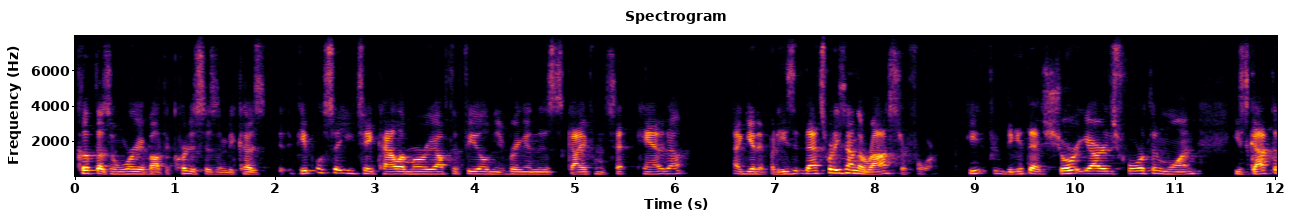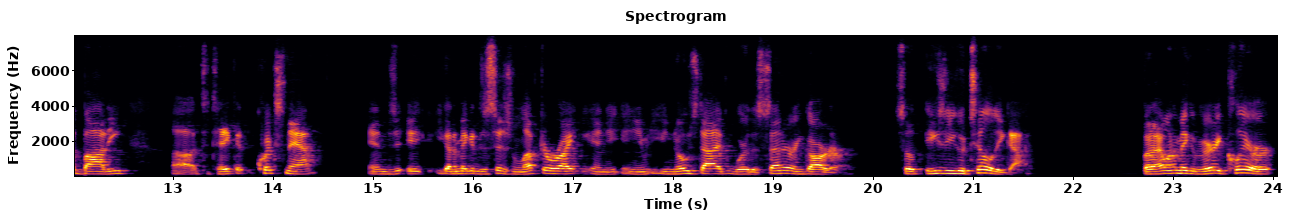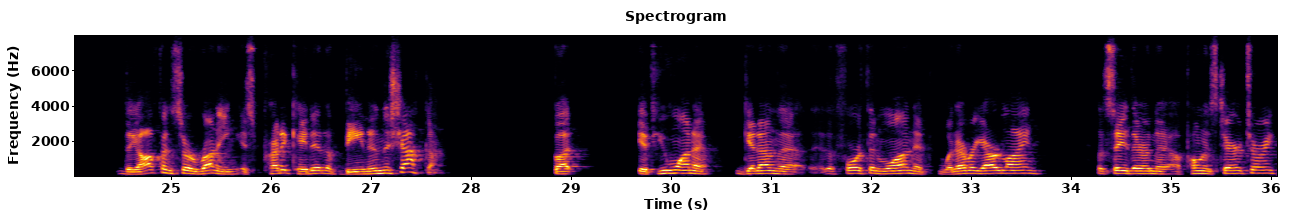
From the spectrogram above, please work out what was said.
Cliff doesn't worry about the criticism because people say you take Kyler Murray off the field and you bring in this guy from Canada. I get it, but he's that's what he's on the roster for. He, to get that short yardage, fourth and one. He's got the body uh, to take a quick snap, and it, you got to make a decision left or right, and you, you, nosedive where the center and guard are. So he's a utility guy. But I want to make it very clear: the offense running is predicated of being in the shotgun. But if you want to get on the, the fourth and one at whatever yard line, let's say they're in the opponent's territory,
